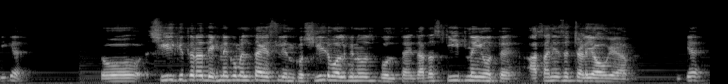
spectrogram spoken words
ठीक है? तो शील्ड की तरह देखने को मिलता है इसलिए इनको शील्ड वॉल्केनोज बोलते हैं। ज़्यादा स्टीप नहीं होते आसानी से चढ़ जाओगे आप ठीक है?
